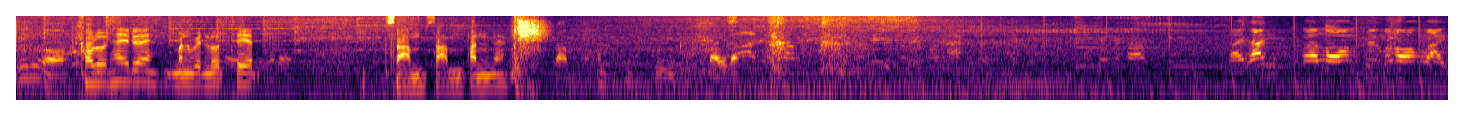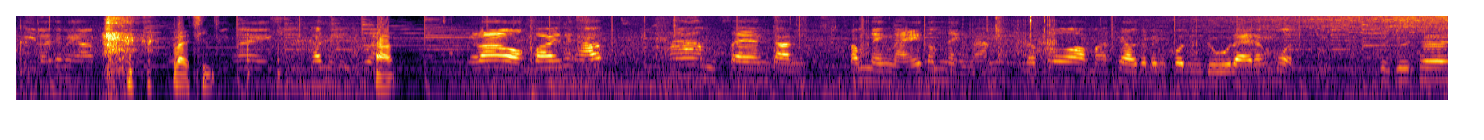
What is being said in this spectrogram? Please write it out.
จริงเหรอเขาลดให้ด้วย มันเป็นรถเทสสามสามพันนะจำคุยไปแล้วหลายท่านมาลองเคยมาลองหลายทีแล้วใช่ไหมครับหลายทีที่ให้ท่านหนึ่งด้วยครับ เวลาออกไปนะครับ ห้ามแซงกันตำแหน่งไหนตำแหน่งนั้น แล้วก็มาเทลจะเป็นคนดูแลทั้งหมดจุดยูเทิร์น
